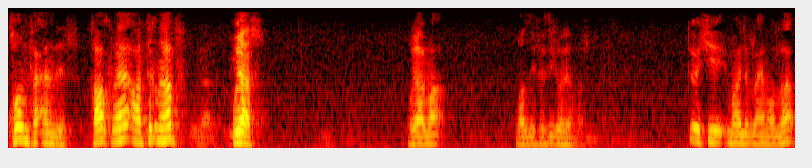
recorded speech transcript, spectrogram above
Kum fe enzir. Kalk ve artık ne yap? Uyar. Uyarma vazifesi görev var. Diyor ki Muallif Rahimullah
